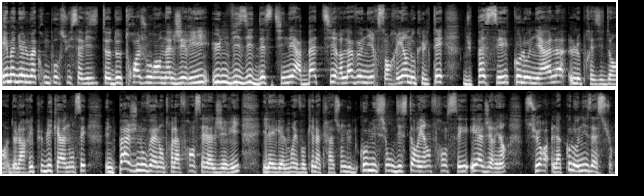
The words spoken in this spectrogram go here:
Emmanuel Macron poursuit sa visite de trois jours en Algérie, une visite destinée à bâtir l'avenir sans rien occulter du passé colonial. Le président de la République a annoncé une page nouvelle entre la France et l'Algérie. Il a également évoqué la création d'une commission d'historiens français et algériens sur la colonisation.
